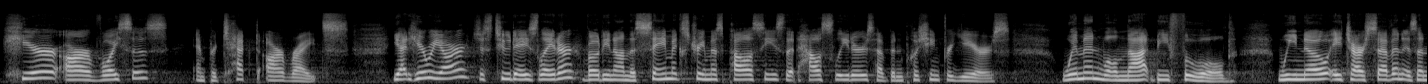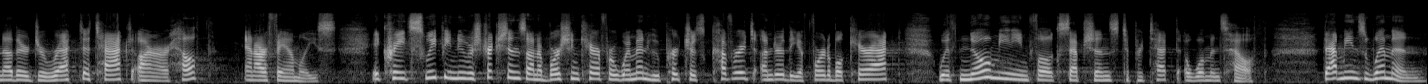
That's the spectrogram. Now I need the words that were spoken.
Hear our voices and protect our rights. Yet here we are, just two days later, voting on the same extremist policies that House leaders have been pushing for years. Women will not be fooled. We know H.R. 7 is another direct attack on our health and our families. It creates sweeping new restrictions on abortion care for women who purchase coverage under the Affordable Care Act with no meaningful exceptions to protect a woman's health. That means women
